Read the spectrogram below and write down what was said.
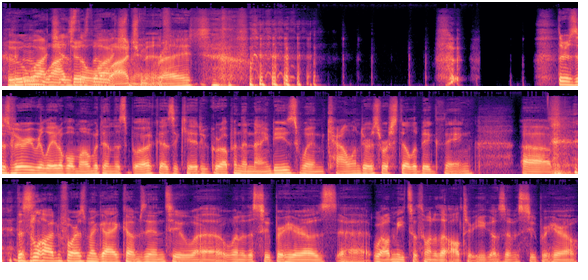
who, who watches, watches, the, the Watchmen, Watchmen? right? There's this very relatable moment in this book as a kid who grew up in the 90s when calendars were still a big thing um, this law enforcement guy comes into uh, one of the superheroes, uh, well, meets with one of the alter egos of a superhero.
